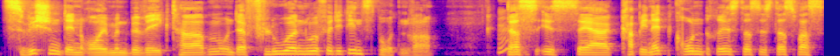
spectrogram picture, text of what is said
zwischen den Räumen bewegt haben und der Flur nur für die Dienstboten war. Hm. Das ist der Kabinettgrundriss, das ist das, was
